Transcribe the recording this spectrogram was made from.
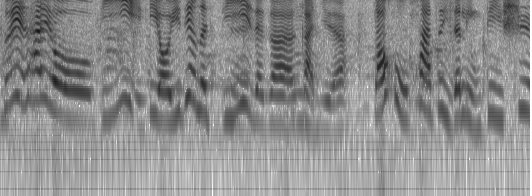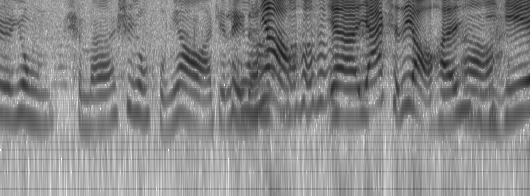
所以他有敌意，有一定的敌意这个感觉。老虎画自己的领地是用什么？是用虎尿啊这类的？虎尿，牙 牙齿的咬痕以及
